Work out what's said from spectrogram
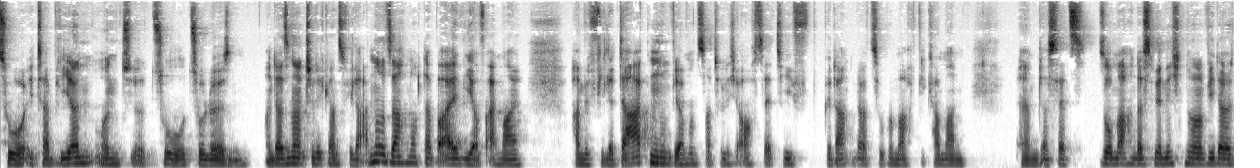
zu etablieren und äh, zu, zu lösen. Und da sind natürlich ganz viele andere Sachen noch dabei, wie auf einmal haben wir viele Daten und wir haben uns natürlich auch sehr tief Gedanken dazu gemacht, wie kann man ähm, das jetzt so machen, dass wir nicht nur wieder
